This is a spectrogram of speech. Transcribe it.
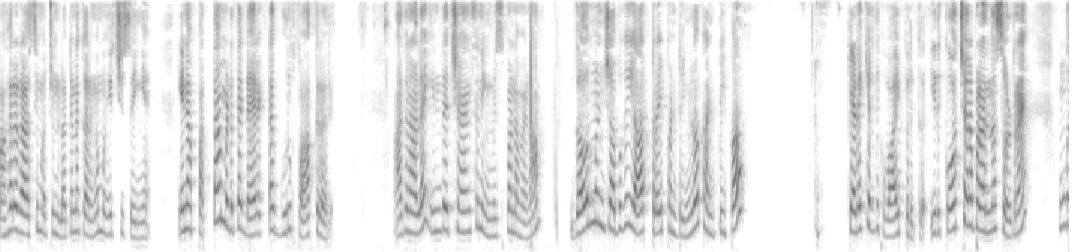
மகர ராசி மற்றும் லக்னக்காரங்க முயற்சி செய்யுங்க. ஏன்னா பத்தாம் இடத்த டைரக்டா குரு பாக்குறாரு. அதனால இந்த சான்ஸை நீங்க மிஸ் பண்ண வேணாம். கவர்மெண்ட் ஜாபுக்கு யார் ட்ரை பண்றீங்களோ கண்டிப்பா கிடைக்கிறதுக்கு வாய்ப்பு இருக்கு. இது கோச்சார பலன் தான் சொல்றேன். உங்க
